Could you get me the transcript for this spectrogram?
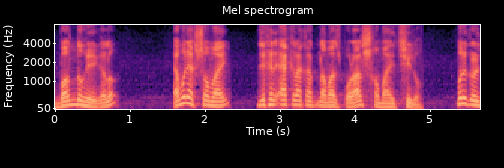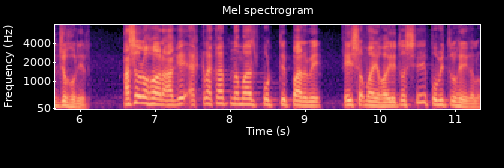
বন্ধ হয়ে গেল। এমন এক সময় যেখানে এক রাকাত নামাজ পড়ার সময় ছিল। মনে করেন জোহরের। আসর হওয়ার আগে এক রাকাত নামাজ পড়তে পারবে, এই সময় হয়তো সে পবিত্র হয়ে গেল।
